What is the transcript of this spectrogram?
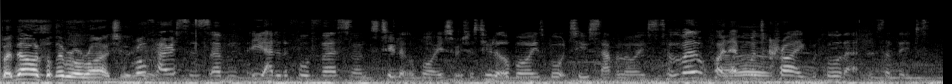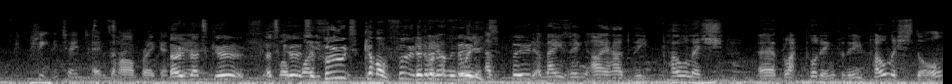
But no, I thought they were all right actually. Rolf Harris has um, he added a fourth verse on to Two Little Boys, which was two little boys bought two Saveloys. So at one point everyone's crying before that, and suddenly it just completely changes. It's the a heartbreaker. Oh, that's good. That's Well, good. So you- food, come on, food. Anyone have food, anything to uh, food amazing. I had the Polish uh, black pudding from the new Polish stall,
